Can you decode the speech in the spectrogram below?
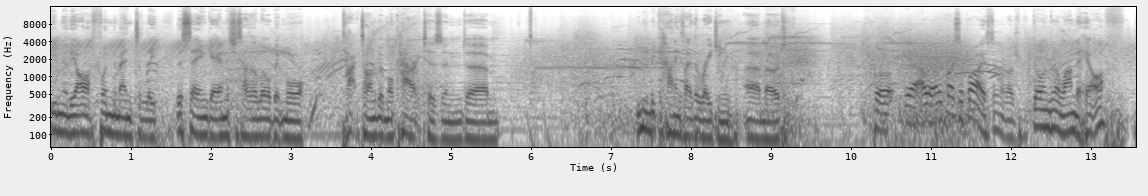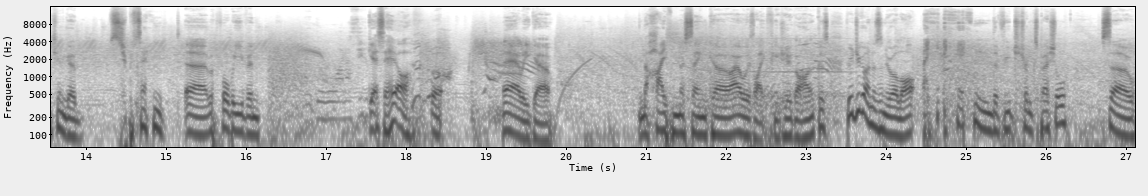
even though they are fundamentally the same game. This just has a little bit more tacked on, a bit more characters and um, mechanics like the Raging uh, mode. But yeah, I, I'm quite surprised. Oh my gosh, Gohan gonna land a hit off. He's gonna go Super Saiyan uh, before we even gets a hit off. But there we go. The Hyper Masenko. I always like Future Gohan because Future Gohan doesn't do a lot in the Future Trunk special. So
